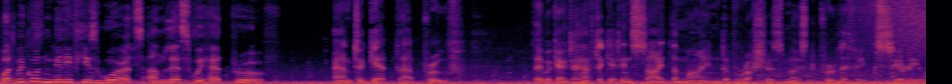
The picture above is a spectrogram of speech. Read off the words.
but we couldn't believe his words unless we had proof. And to get that proof, they were going to have to get inside the mind of Russia's most prolific serial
